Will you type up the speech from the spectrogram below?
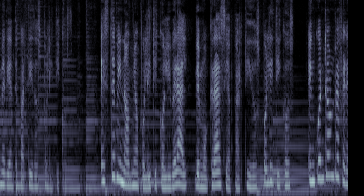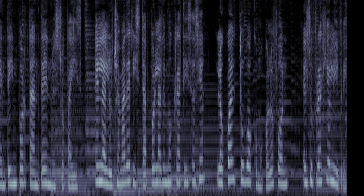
mediante partidos políticos. Este binomio político liberal, democracia, partidos políticos, encuentra un referente importante en nuestro país en la lucha maderista por la democratización, lo cual tuvo como colofón el sufragio libre,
